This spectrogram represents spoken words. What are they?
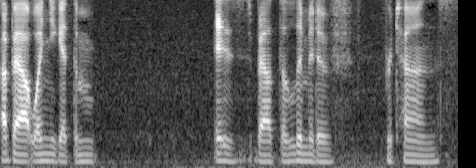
about when you get them. Is about the limit of returns.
